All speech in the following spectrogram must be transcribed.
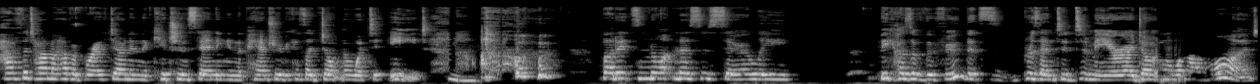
Half the time I have a breakdown in the kitchen standing in the pantry because I don't know what to eat. Mm. but it's not necessarily because of the food that's presented to me or I don't know what I want.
